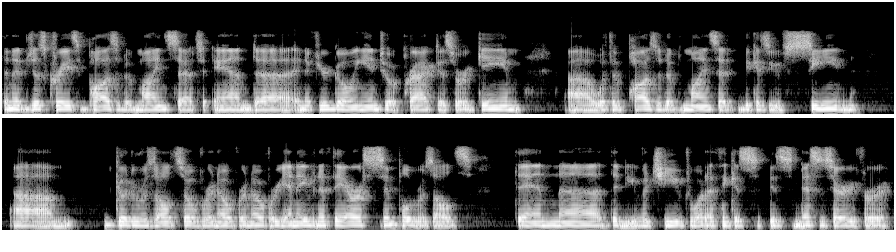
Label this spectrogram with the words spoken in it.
then it just creates a positive mindset. And uh, and if you're going into a practice or a game uh, with a positive mindset because you've seen um, good results over and over and over again, even if they are simple results, then uh, then you've achieved what I think is is necessary for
